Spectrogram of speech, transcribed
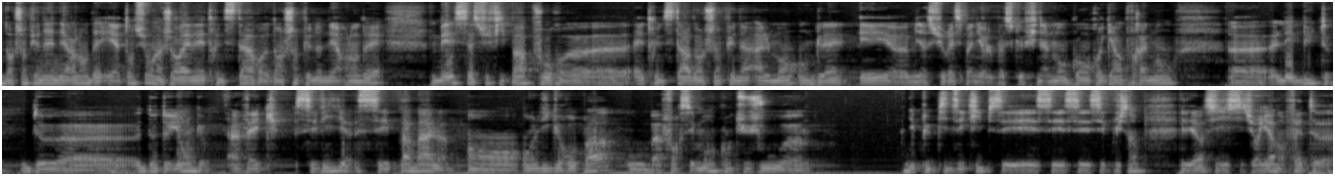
dans le championnat néerlandais. Et attention, hein, j'aurais aimé être une star dans le championnat néerlandais, mais ça suffit pas pour être une star dans le championnat allemand, anglais et bien sûr espagnol, parce que finalement, quand on regarde vraiment les buts de, euh, de De Jong avec Séville, c'est pas mal en, Ligue Europa, où bah, forcément quand tu joues des euh, plus petites équipes, c'est, plus simple. Et d'ailleurs, si, tu regardes, en fait, euh,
